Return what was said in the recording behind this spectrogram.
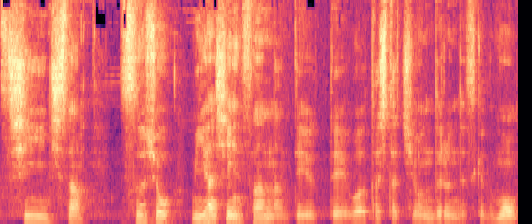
慎一さん通称宮新さんなんて言って私たち呼んでるんですけども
